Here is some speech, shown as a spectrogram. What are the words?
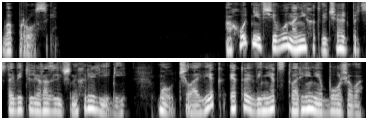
вопросы. Охотнее всего на них отвечают представители различных религий, мол, человек — это венец творения Божьего,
